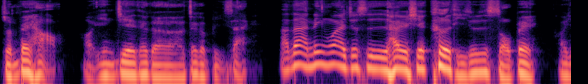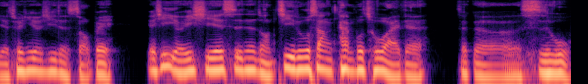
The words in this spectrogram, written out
准备好哦，迎接这个这个比赛。那当然，另外就是还有一些课题，就是守备哦，野村佑希的守备，尤其有一些是那种记录上看不出来的这个失误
